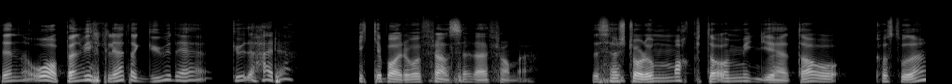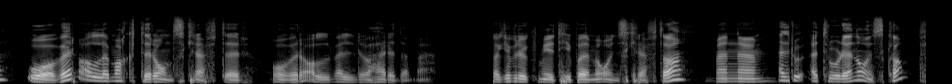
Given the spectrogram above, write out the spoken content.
det, er, en åpen virkelighet at Gud er, Gud er Herre, ikke bare vår frelser der framme. Her står det om makter og myndigheter og hva sto det? Over alle makter og åndskrefter, over all velde og herredømme. Jeg skal ikke bruke mye tid på det med åndskrefter, men eh, jeg tror, jeg tror det er en åndskamp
